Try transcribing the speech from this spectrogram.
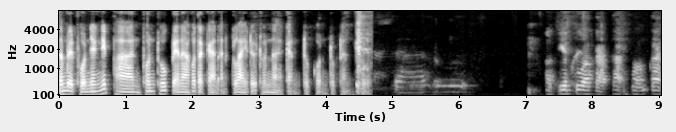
สำเร็จผลยังนิพพานพ้นทุกข์ในนาคตการอันไกลโดยทุนนากันทุกคนทุกท่านเอาเตรียมตัวกราบพระพร้อมกัน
